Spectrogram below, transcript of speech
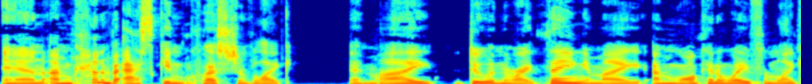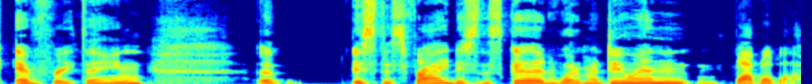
and I'm kind of asking the question of like, am I doing the right thing? Am I, I'm walking away from like everything. Uh, is this right? Is this good? What am I doing? Blah, blah, blah.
